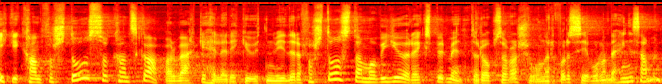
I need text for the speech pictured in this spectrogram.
ikke kan forstås, så kan skaperverket heller ikke uten videre forstås. Da må vi gjøre eksperimenter og observasjoner for å se hvordan det henger sammen.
